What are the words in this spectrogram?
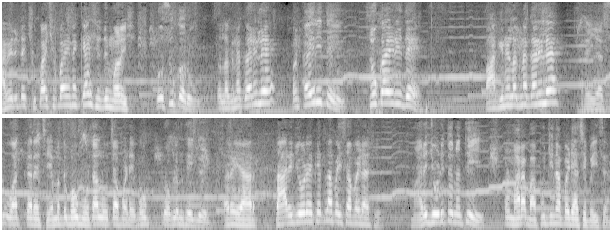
આવી રીતે છુપાઈ છુપાઈને ક્યાં સુધી મળીશ? તો શું કરું? તો લગ્ન કરી લે. પણ કઈ રીતે? શું કઈ રીતે? ભાગીને લગ્ન કરી લે? અરે યાર શું વાત કરે છે? એમાં તો બહુ મોટા લોચા પડે બહુ પ્રોબ્લેમ થઈ ગયો. અરે યાર તારી જોડે કેટલા પૈસા પડ્યા છે? મારી જોડી તો નથી પણ મારા બાપુજીના પડ્યા છે પૈસા.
